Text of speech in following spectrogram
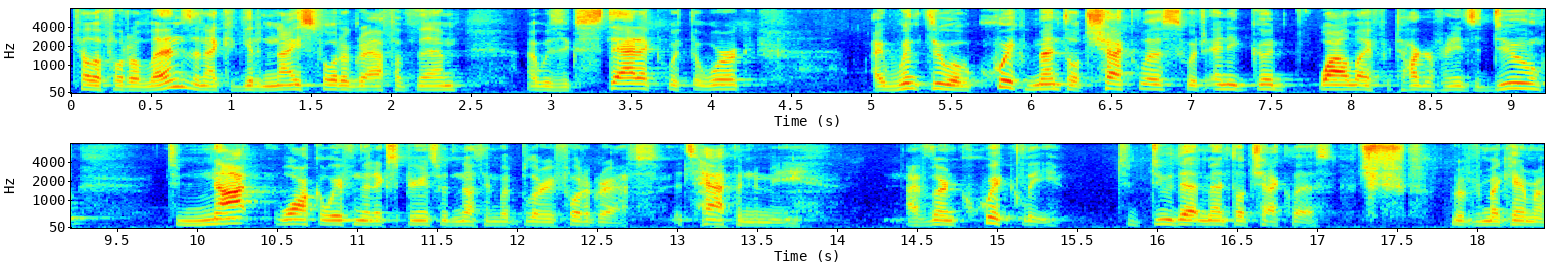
telephoto lens and I could get a nice photograph of them. I was ecstatic with the work. I went through a quick mental checklist, which any good wildlife photographer needs to do, to not walk away from that experience with nothing but blurry photographs. It's happened to me. I've learned quickly to do that mental checklist. Rip my camera.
